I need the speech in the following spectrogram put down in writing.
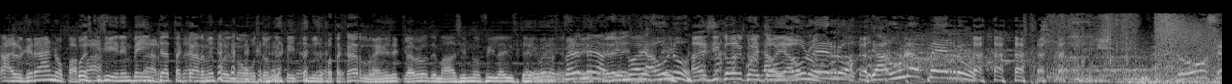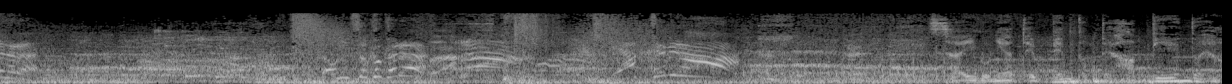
al grano, papá. Pues que si vienen 20 Claro. a atacarme, pues no tengo que pedir permiso para atacarlo. Imagínese, claro, los demás haciendo fila y usted. bueno, espérenme, a Ya este. uno. Así como el cuento de a uno, uno. perro, ya uno, perro. ハハどうせならどん底から,やってみろ最後にはてっぺん取ってハッピーエンドや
